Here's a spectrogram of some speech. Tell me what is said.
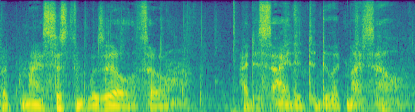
but my assistant was ill, so I decided to do it myself.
